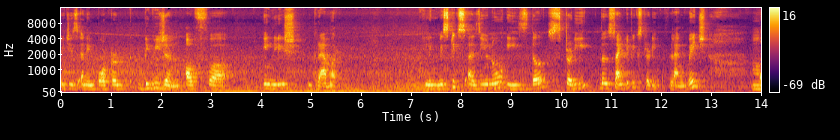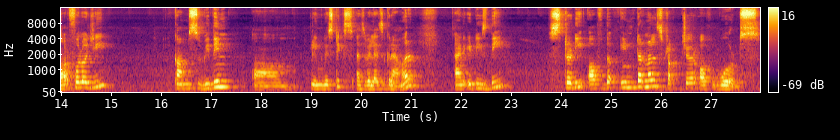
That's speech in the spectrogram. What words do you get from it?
which is an important division of uh, english grammar linguistics as you know is the study the scientific study of language. Morphology comes within um, linguistics as well as grammar and it is the study of the internal structure of words.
